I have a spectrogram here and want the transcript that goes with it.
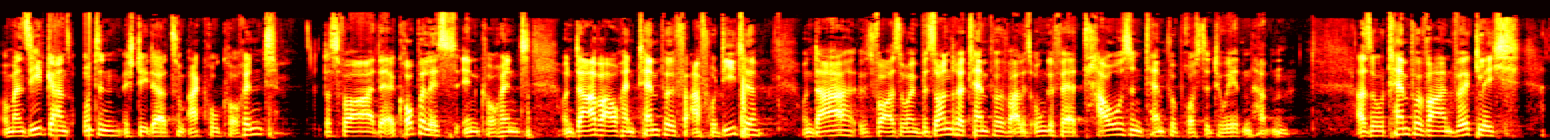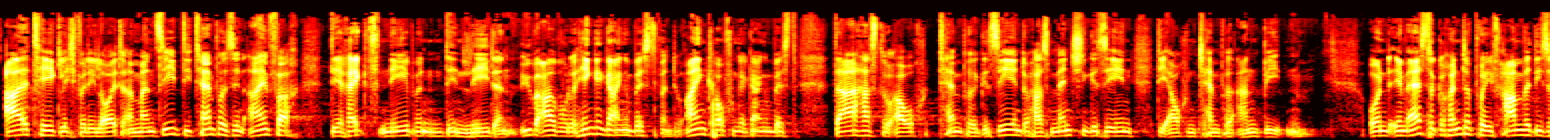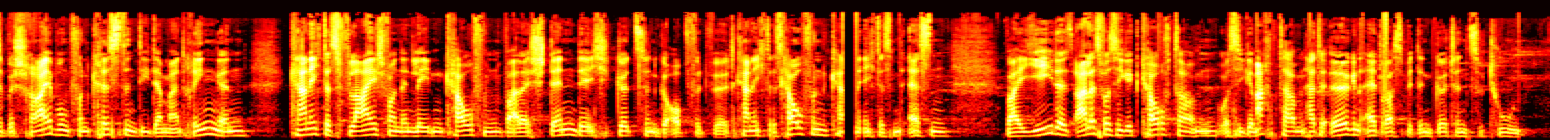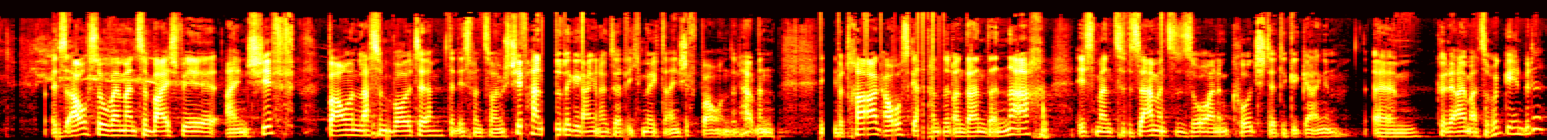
Und man sieht ganz unten, es steht da zum Akro Korinth. Das war der Akropolis in Korinth. Und da war auch ein Tempel für Aphrodite. Und da war so ein besonderer Tempel, weil es ungefähr 1000 Tempelprostituierten hatten. Also Tempel waren wirklich alltäglich für die Leute. Und man sieht, die Tempel sind einfach direkt neben den Läden. Überall, wo du hingegangen bist, wenn du einkaufen gegangen bist, da hast du auch Tempel gesehen. Du hast Menschen gesehen, die auch einen Tempel anbieten. Und im 1. Korintherbrief haben wir diese Beschreibung von Christen, die damit ringen, kann ich das Fleisch von den Läden kaufen, weil es ständig Götzen geopfert wird? Kann ich das kaufen? Kann ich das essen? Weil jedes, alles, was sie gekauft haben, was sie gemacht haben, hatte irgendetwas mit den Göttern zu tun. Es ist auch so, wenn man zum Beispiel ein Schiff bauen lassen wollte, dann ist man zu einem Schiffhandel gegangen und hat gesagt, ich möchte ein Schiff bauen. Dann hat man den Vertrag ausgehandelt und dann danach ist man zusammen zu so einem Coachstätte gegangen. Ähm, könnt ihr einmal zurückgehen, bitte?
